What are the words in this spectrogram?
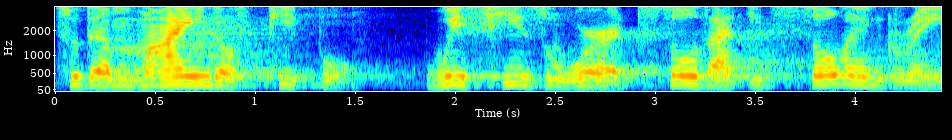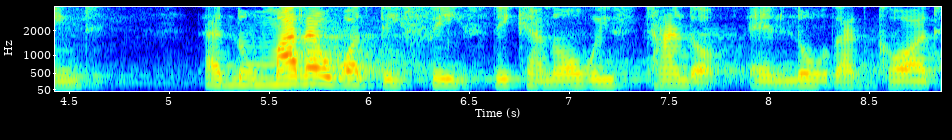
to the mind of people with his word so that it's so ingrained that no matter what they face they can always stand up and know that God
